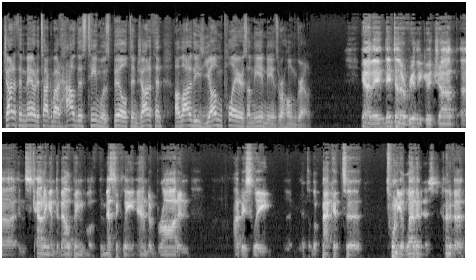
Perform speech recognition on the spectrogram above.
Jonathan Mayo to talk about how this team was built. And Jonathan, a lot of these young players on the Indians were homegrown. Yeah, they, they've done a really good job uh, in scouting and developing both domestically and abroad. And obviously, uh, you have to look back at uh, 2011 as kind of a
